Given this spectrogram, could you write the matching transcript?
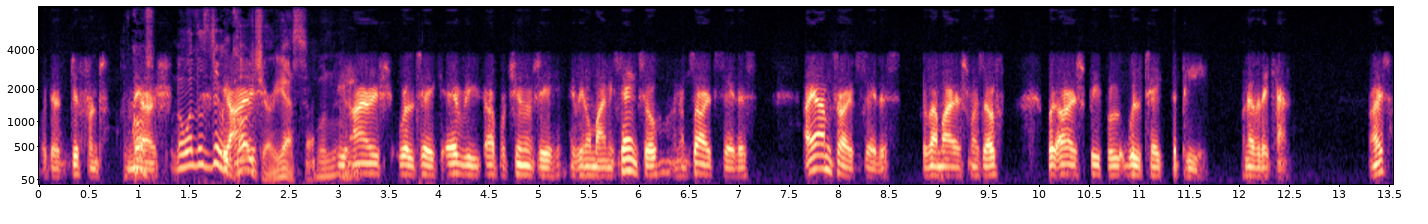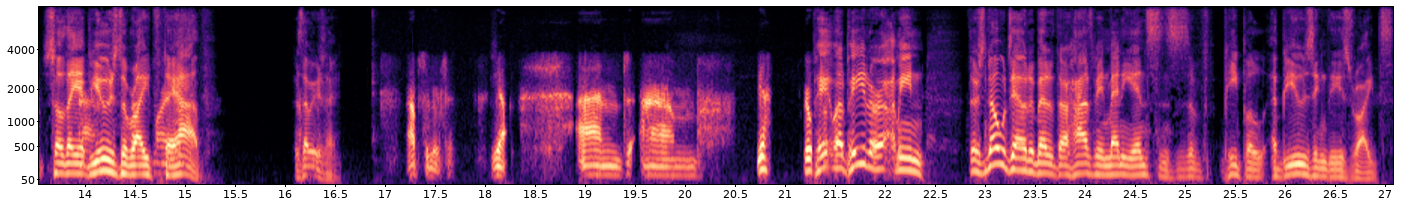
but they're different from the. Irish. No, well, there's a different The Irish- culture, yes. Well, The Irish will take every opportunity, if you don't mind me saying so, and I'm sorry to say this. I am sorry to say this because I'm Irish myself, but Irish people will take the P whenever they can. Right? So they abuse the rights they have. Is that what you're saying? Absolutely. Yeah. And um, yeah. Look, Pe- well, Peter, I mean, there's no doubt about it. There has been many instances of people abusing these rights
